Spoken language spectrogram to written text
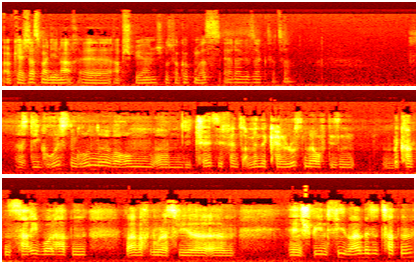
Okay, ich lass mal die nach äh, abspielen. Ich muss mal gucken, was er da gesagt hatte. Also die größten Gründe, warum ähm, die Chelsea-Fans am Ende keine Lust mehr auf diesen bekannten Sarri-Ball hatten, war einfach nur, dass wir ähm, in den Spielen viel Ballbesitz hatten,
